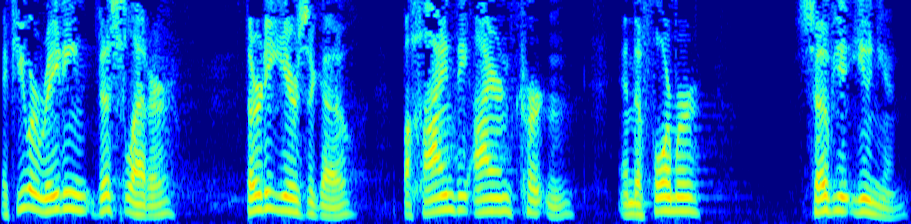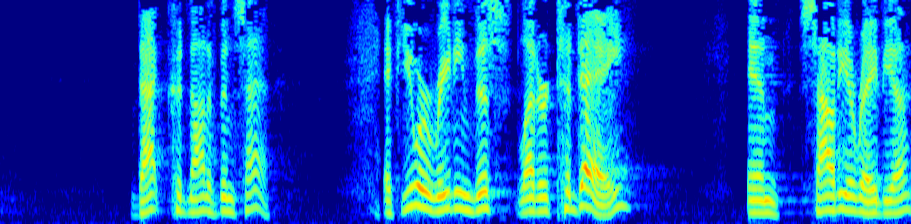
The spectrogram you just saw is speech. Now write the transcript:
If you were reading this letter 30 years ago, behind the Iron Curtain in the former Soviet Union, that could not have been said. If you were reading this letter today, in Saudi Arabia,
